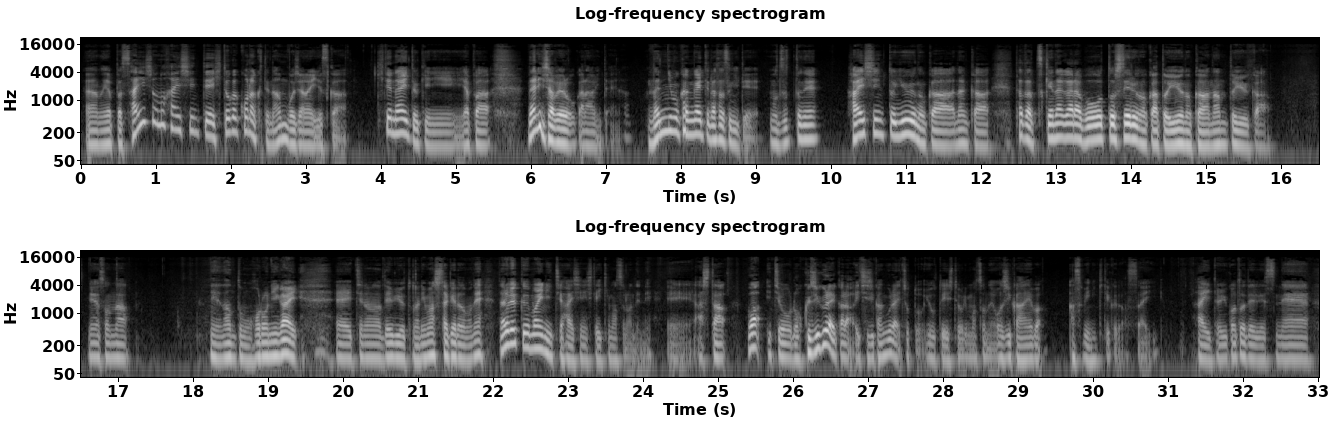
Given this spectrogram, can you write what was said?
あの、やっぱ最初の配信って人が来なくてなんぼじゃないですか。来てない時に、やっぱ、何喋ろうかな、みたいな。何にも考えてなさすぎて、もうずっとね、配信というのか、なんか、ただつけながらぼーっとしてるのかというのか、なんというか、ね、そんな、ね、なんともほろ苦い、えー、17デビューとなりましたけれどもね、なるべく毎日配信していきますのでね、えー、明日は一応6時ぐらいから1時間ぐらいちょっと予定しておりますので、お時間合えば遊びに来てください。はい、ということでですね、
